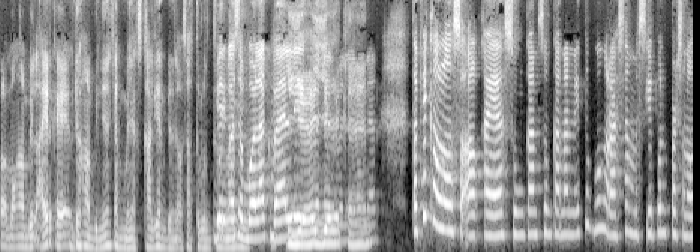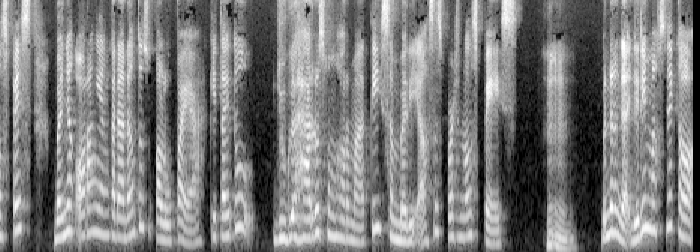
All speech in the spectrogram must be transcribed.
kalau mau ngambil air kayak udah ngambilnya yang banyak sekalian biar nggak usah turun-turun biar nggak usah bolak-balik. Iya, iya kan. benar. tapi kalau soal kayak sungkan-sungkanan itu gue ngerasa meskipun personal space banyak orang yang kadang-kadang tuh suka lupa ya. Kita itu juga harus menghormati somebody else's personal space. Mm-mm. bener nggak? Jadi maksudnya kalau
